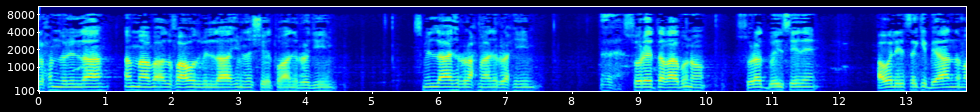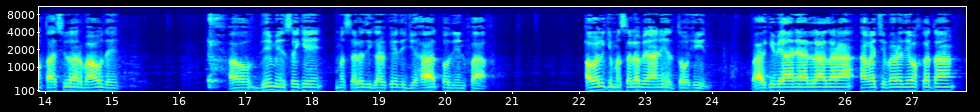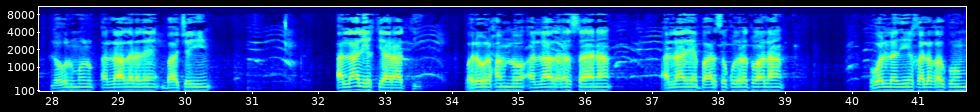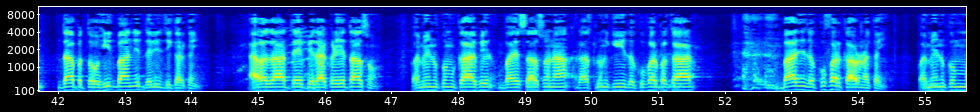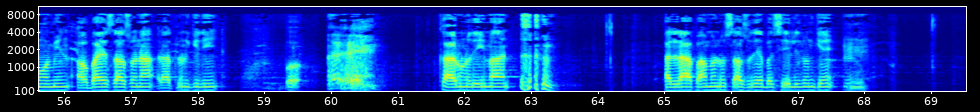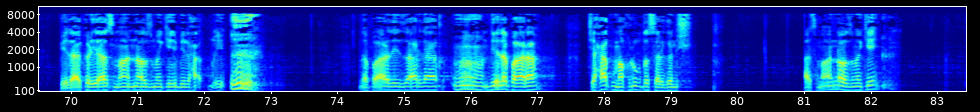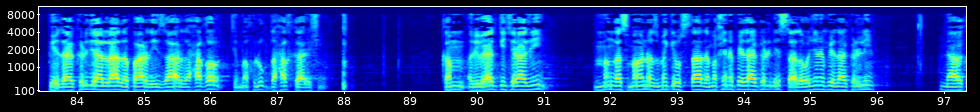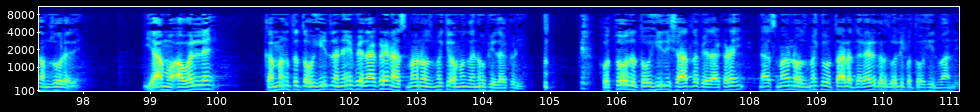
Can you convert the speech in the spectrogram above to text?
الحمد لله اما بعد فاعوذ بالله من الشیطان الرجیم بسم الله الرحمن الرحیم سوره تغابن سوره دوی سي ده اول یې سکه بیان د مقاصد اربعو ده او دوی مې سکه مسله ذکر کړي د جهاد او د انفاق اول کې مسله بیانې توحید پاکي بیان الله لرا هغه چې بر دې وخته له الملک الله لرا دې بچي الله له اختیارات دي ولو الحمد الله درستانا الله دې پارس قدرت والا والذي خلقکم دا په توحید باندې دلیل ذکر کړي هغه ذات پیدا کړی تاسو ومنکم کافر بایسا سنا راتلون کی د کفر په کار بعضی د کفر کار نه کوي ومنکم مؤمن او بایسا سنا راتلون کی دي کارونو د ایمان الله پامنو ساسو دې بصیر لیدون کې پیدا کړی اسمان نو زمکی بالحق د پاره دې زار دا دې د پاره چې حق مخلوق د سرګن شي اسمان نو زمکی پیدا کړی دی الله د پاره دې زار د حق چې مخلوق د حق کار شي کم روایت کې چې راځي منګ اسمان از مکه استاد مخې نه پیدا کړل استاد وجه نه پیدا کړل نه کمزور دی یا مو اول له کمنګ ته توحید لنه پیدا کړي نه اسمان او زمکه او منګ نو پیدا کړي خو ته د توحید شاد له پیدا کړي نه اسمان او زمکه او تعالی دلایل ګرځولي په توحید باندې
